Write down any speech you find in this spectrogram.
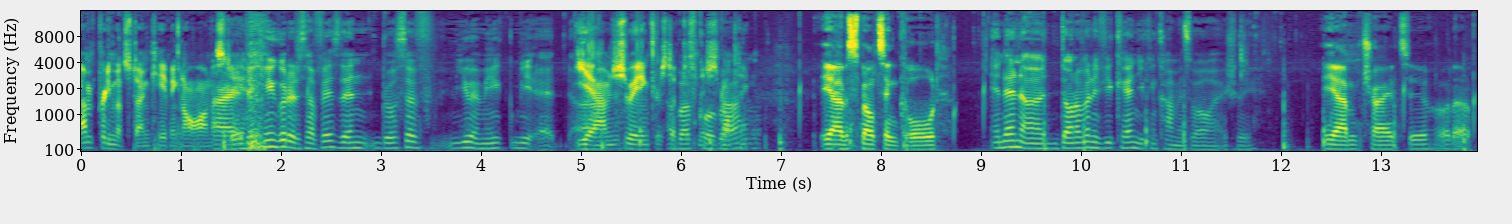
I'm pretty much done caving. In all honesty. Alright, then can you go to the surface? Then Broseph, you and me meet at. yeah, um, I'm just waiting for stuff to above finish Cobra. smelting. Yeah, I'm smelting gold. And then uh, Donovan, if you can, you can come as well. Actually. Yeah, I'm trying to. Hold up.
